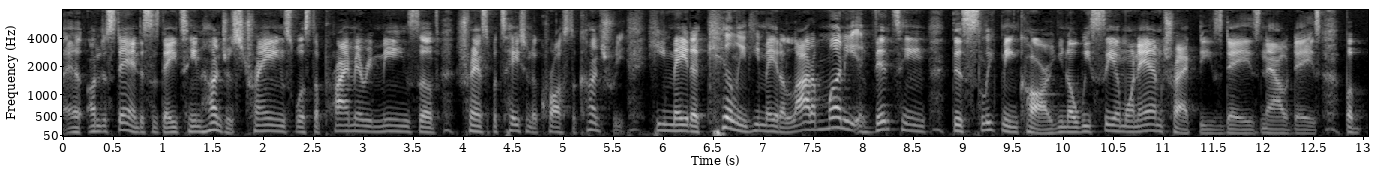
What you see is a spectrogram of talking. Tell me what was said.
uh understand, this is the 1800s. Trains was the primary means of transportation across the country. He made a killing. He made a lot of money inventing this sleeping car. You know, we see him on Amtrak these days, nowadays. But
